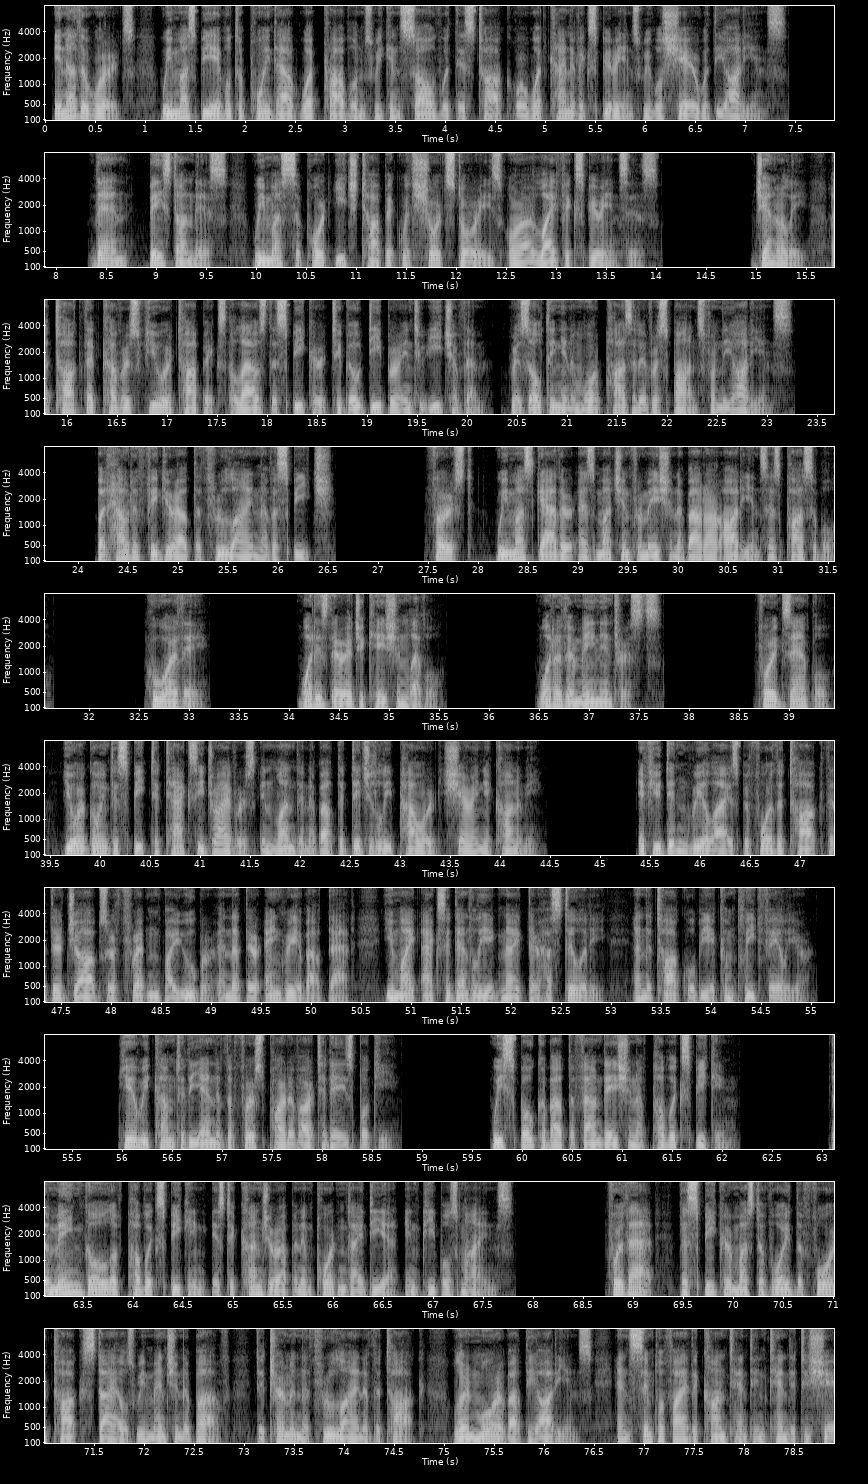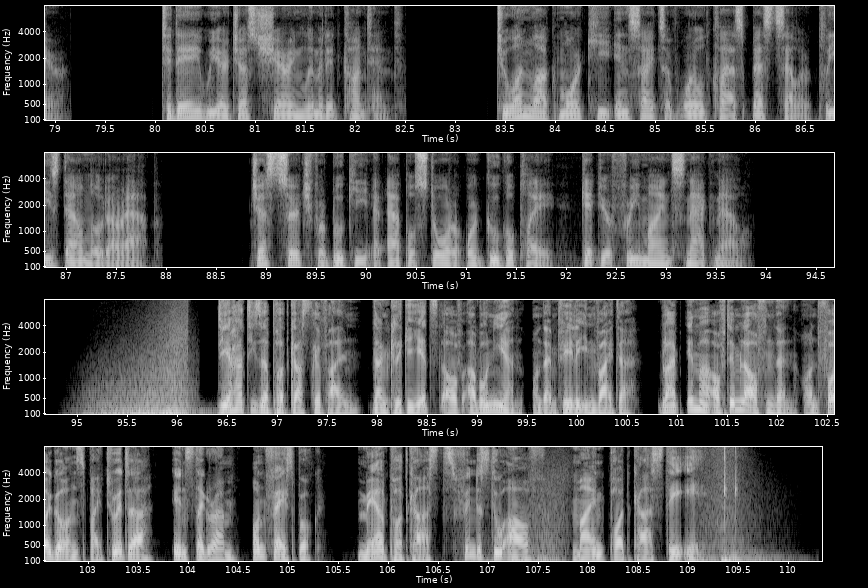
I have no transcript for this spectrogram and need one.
In other words, we must be able to point out what problems we can solve with this talk or what kind of experience we will share with the audience. Then, based on this, we must support each topic with short stories or our life experiences. Generally, a talk that covers fewer topics allows the speaker to go deeper into each of them, resulting in a more positive response from the audience. But how to figure out the through line of a speech? First, we must gather as much information about our audience as possible. Who are they? What is their education level? What are their main interests? For example, you are going to speak to taxi drivers in London about the digitally powered sharing economy. If you didn't realize before the talk that their jobs are threatened by Uber and that they're angry about that, you might accidentally ignite their hostility, and the talk will be a complete failure. Here we come to the end of the first part of our today's Bookey. We spoke about the foundation of public speaking. The main goal of public speaking is to conjure up an important idea in people's minds. For that, the speaker must avoid the four talk styles we mentioned above, determine the through line of the talk, learn more about the audience, and simplify the content intended to share. Today we are just sharing limited content. To unlock more key insights of world-class bestseller please download our app. Just search for Bookey at Apple Store or Google Play, Get your free mind snack now. Dir hat dieser Podcast gefallen? Dann klicke jetzt auf Abonnieren und empfehle ihn weiter. Bleib immer auf dem Laufenden und folge uns bei Twitter, Instagram und Facebook. Mehr Podcasts findest du auf meinpodcast.de.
